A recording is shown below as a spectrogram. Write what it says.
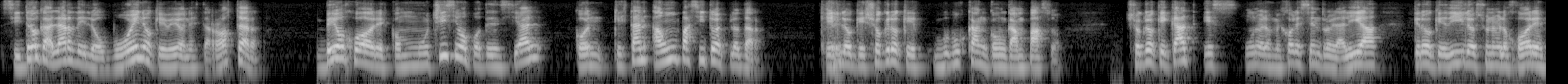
si tengo que hablar de lo bueno que veo en este roster, veo jugadores con muchísimo potencial con, que están a un pasito de explotar. Que es lo que yo creo que buscan con Campazo. Yo creo que Kat es uno de los mejores centros de la liga. Creo que Dilo es uno de los jugadores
